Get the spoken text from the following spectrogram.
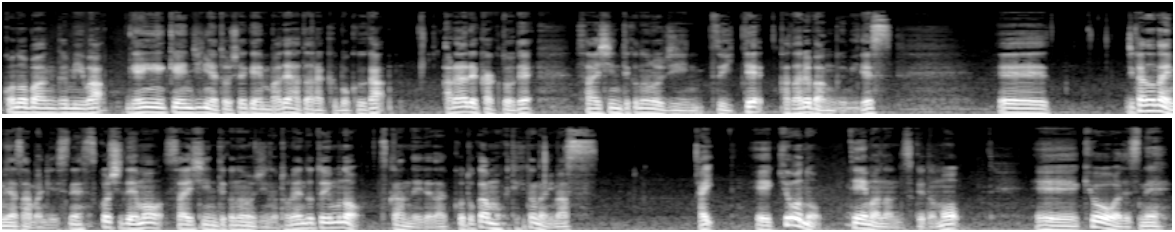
この番組は現役エンジニアとして現場で働く僕があらゆる角度で最新テクノロジーについて語る番組です。えー、時間のない皆様にですね、少しでも最新テクノロジーのトレンドというものを掴んでいただくことが目的となります。はい。えー今日のテーマなんですけども、えー今日はですね、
